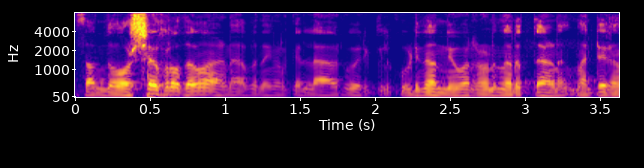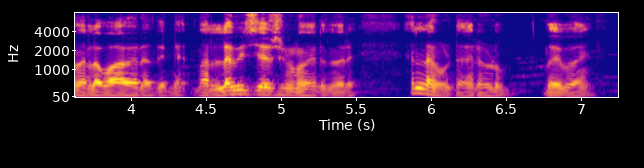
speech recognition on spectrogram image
സന്തോഷപ്രദമാണ്. അപ്പോൾ നിങ്ങൾക്ക് എല്ലാവർക്കും ഒരിക്കൽ കൂടി നന്ദി പറഞ്ഞുകൊണ്ട് നിർത്താണ് മറ്റൊരു നല്ല വാഹനത്തിന്റെ നല്ല വിശേഷങ്ങൾ വരുന്നവരെ എല്ലാ കൂട്ടുകാരോടും ബൈ ബൈ.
